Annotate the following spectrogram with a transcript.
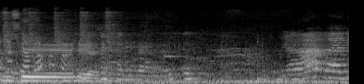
Misi iya. Ya, tadi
